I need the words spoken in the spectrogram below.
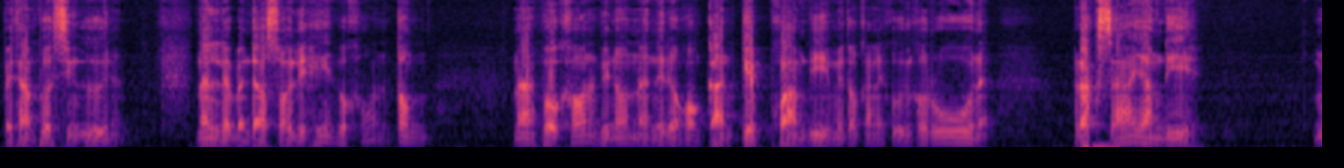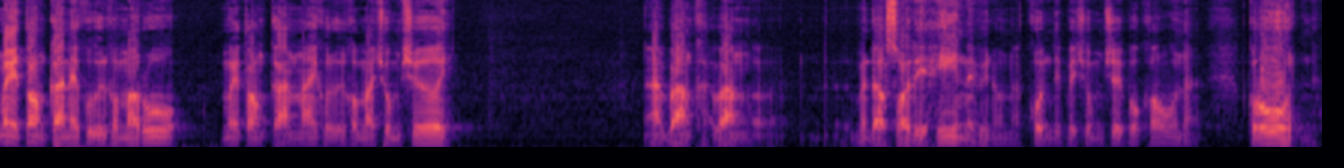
ไปทำเพื่อสิ่งอื่นนั้นนั่นแหละบรรดาซอยลิฮีนพวกเขาต้องนะพวกเขานะพี่น้องนะในเรื่องของการเก็บความดี ไม่ต้องการให้คนอื่นเขารู้นะรักษาอย่างดี ไม่ต้องการให้คนอื่นเขามารู้ ไม่ต้องการมาให้คนอื่นเขามาชมเชยนะบางบางบรรดาซอลีฮีนนะพี่น้องนะคนที่ไปชมเชยพวกเขานะ่ะโกรธนะ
